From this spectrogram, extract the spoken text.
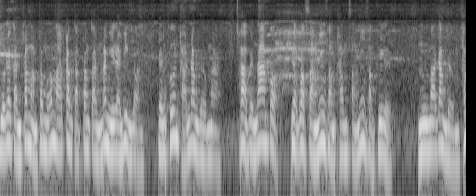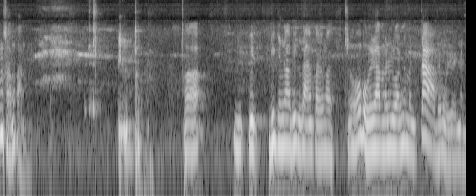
อยู่ด้วยกันสม่ำเสมอมาตั้งกับตั้งกันไม่มีอะไรยิ่งย่อน เป็นพื้นฐานดั้งเดิมมา ถ้าเป็นน้ำก็เรียกว่าฝั่งนี้ฝั่งธรรมฝั่งนี้ฝั่งกิเลสมีมาดั้งเดิมทั้งสองฝั่งพอ จิตพิจารณาพิจารณาไปมาโอ้โหเวลามันรวมนี่มันจ้าไปหมดเลยนั่น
